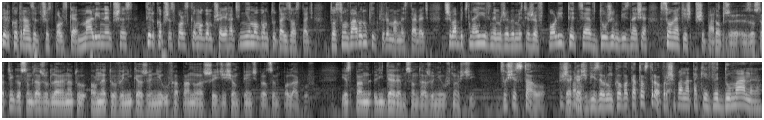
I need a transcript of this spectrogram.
tylko tranzyt przez Polskę. Maliny przez, tylko przez Polskę mogą przejechać, nie mogą tutaj zostać. To są warunki, które mamy stawiać. Trzeba być naiwnym, żeby myśleć, że w polityce, w dużym biznesie są jakieś przypadki. Dobrze, z ostatniego sondażu dla Onetu, Onetu wynika, że nie ufa panu aż 65% Polaków. Jest pan liderem sondażu nieufności. Co się stało? Proszę Jakaś pana. wizerunkowa katastrofa. Proszę pana, takie wydumane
